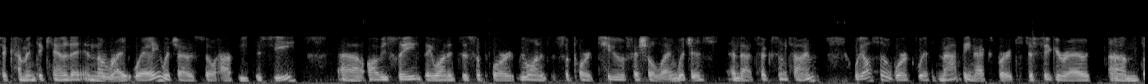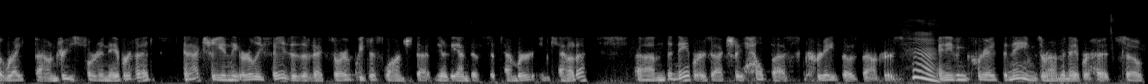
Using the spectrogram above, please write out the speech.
to come into Canada in the right way, which I was so happy to see. Uh, obviously, they wanted to support. We wanted to support two official languages, and that took some time. We also work with mapping experts to figure out um, the right boundaries for a neighborhood. And actually, in the early phases of Nextdoor, we just launched that near the end of September in Canada. Um, the neighbors actually help us create those boundaries hmm. and even create the names around the neighborhood. So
